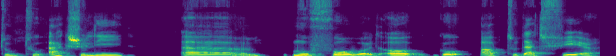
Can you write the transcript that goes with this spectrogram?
to to actually um, move forward or go up to that fear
